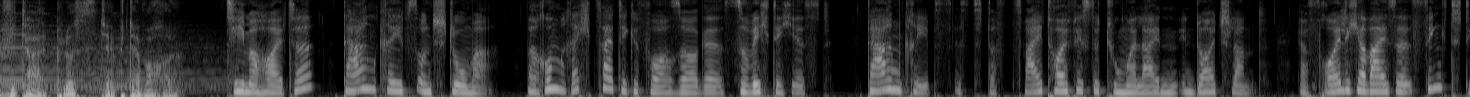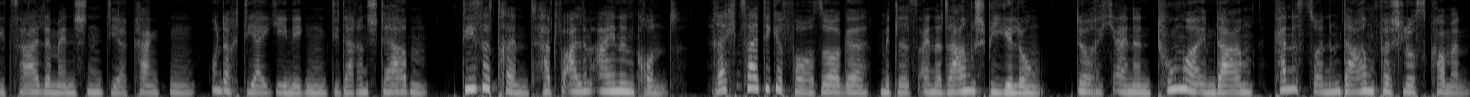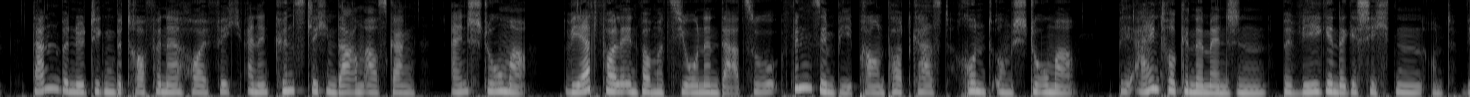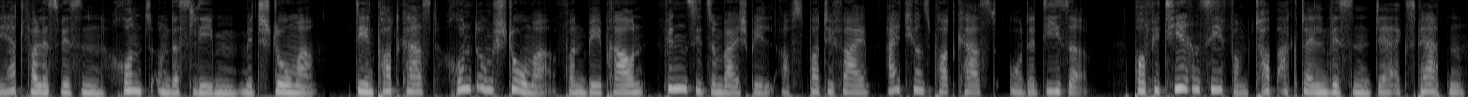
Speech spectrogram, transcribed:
Der Vital Plus Tipp der Woche. Thema heute: Darmkrebs und Stoma. Warum rechtzeitige Vorsorge so wichtig ist. Darmkrebs ist das zweithäufigste Tumorleiden in Deutschland. Erfreulicherweise sinkt die Zahl der Menschen, die erkranken und auch derjenigen, die daran sterben. Dieser Trend hat vor allem einen Grund. Rechtzeitige Vorsorge mittels einer Darmspiegelung. Durch einen Tumor im Darm kann es zu einem Darmverschluss kommen. Dann benötigen Betroffene häufig einen künstlichen Darmausgang, ein Stoma. Wertvolle Informationen dazu finden Sie im B-Braun Podcast rund um Stoma. Beeindruckende Menschen, bewegende Geschichten und wertvolles Wissen rund um das Leben mit Stoma. Den Podcast Rund um Stoma von B. Braun finden Sie zum Beispiel auf Spotify, iTunes Podcast oder Deezer. Profitieren Sie vom topaktuellen Wissen der Experten.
